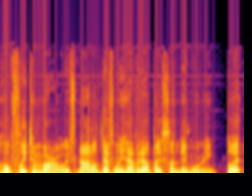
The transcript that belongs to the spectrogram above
hopefully tomorrow. If not, I'll definitely have it out by Sunday morning. But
